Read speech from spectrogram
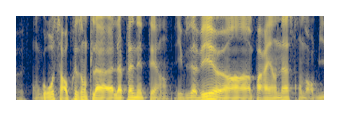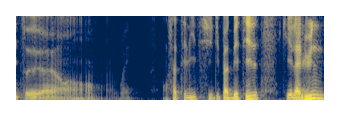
Euh, En gros, ça représente la, la planète Terre. Et vous avez un pareil un astre en orbite euh, en, en satellite si je dis pas de bêtises, qui est la Lune,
